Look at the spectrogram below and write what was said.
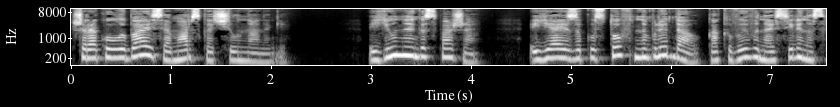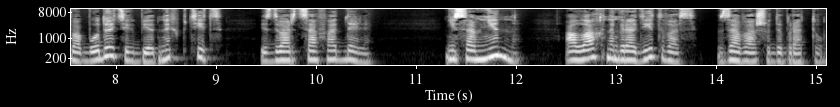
Широко улыбаясь, Амар скачал на ноги. «Юная госпожа, я из-за кустов наблюдал, как вы выносили на свободу этих бедных птиц из дворца Фаделя. Несомненно, Аллах наградит вас за вашу доброту.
